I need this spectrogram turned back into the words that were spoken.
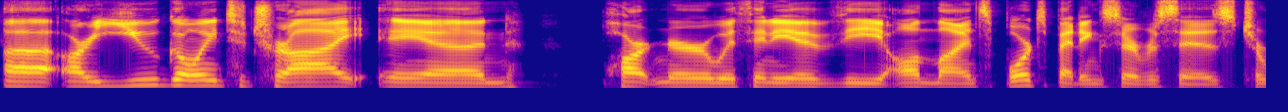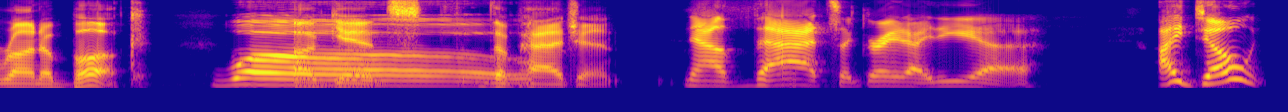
Uh, are you going to try and partner with any of the online sports betting services to run a book Whoa! against the pageant? Now that's a great idea. I don't.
